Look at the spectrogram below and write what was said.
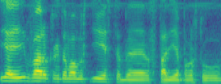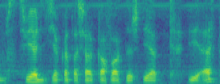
jej w warunkach domowych nie jestem e, w stanie po prostu stwierdzić jaka ta siarka faktycznie jest.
